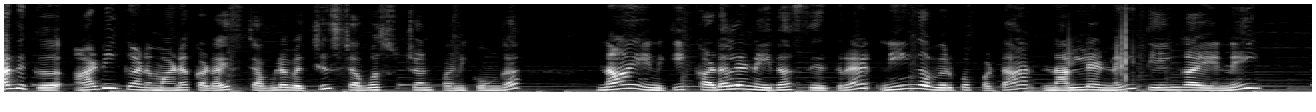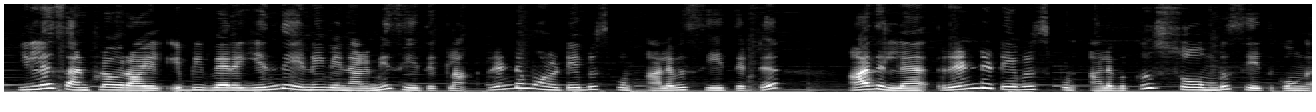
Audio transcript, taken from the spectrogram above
அதுக்கு அடிகனமான கடாய் ஸ்டவ்வில் வச்சு ஸ்டவ்வை சுவிட்ச் ஆன் பண்ணிக்கோங்க. நான் இன்னைக்கு கடலெண்ணெய் தான் சேர்க்குறேன். நீங்கள் விருப்பப்பட்டால் நல்லெண்ணெய் தேங்காய் எண்ணெய் இல்லை சன்ஃப்ளவர் ஆயில் இப்படி வேறு எந்த எண்ணெய் வேணாலுமே சேர்த்துக்கலாம். ரெண்டு மூணு டேபிள் ஸ்பூன் அளவு சேர்த்துட்டு அதில் ரெண்டு டேபிள் ஸ்பூன் அளவுக்கு சோம்பு சேர்த்துக்கோங்க.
